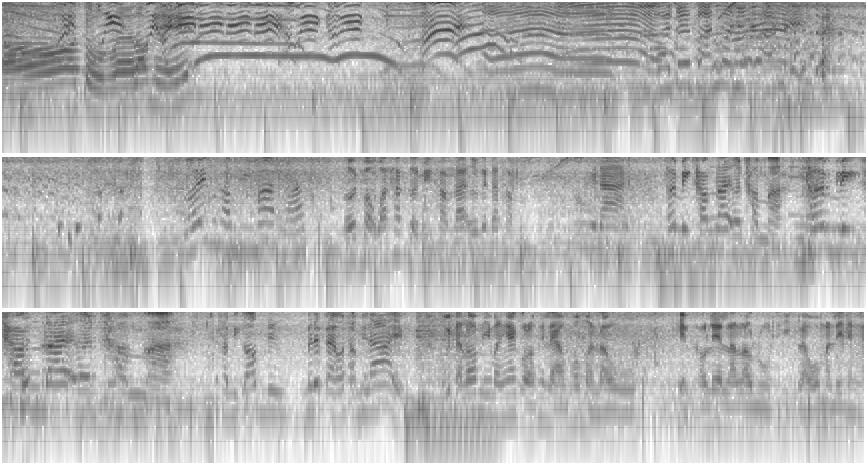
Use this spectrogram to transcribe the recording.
อ๋อสูงเลยรอบนี้ เอิร์ธบอกว่าถ้าเกิดมีทำได้เอิร์ธก็จะทำให้ได้ ถ้ามิกทำได้เออทำอะ ถ้ามิกทำได้เออทำอะทำอีกรอบนึงไม่ได้แปลว่าทำให้ได้ อุ้ยแต่รอบนี้มันง่ายกว่ารอบที่แล้วเพราะเหมือนเราเห็นเขาเล่นแล้วเรารู้ทริกแล้วว่ามันเล่นยังไง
